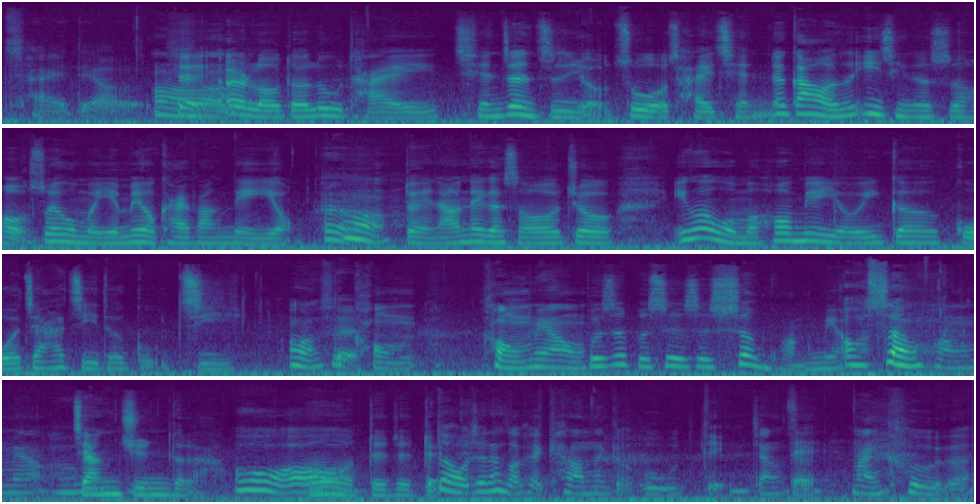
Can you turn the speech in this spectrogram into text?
拆掉了。对，二楼的露台前阵子有做拆迁，那刚好是疫情的时候，所以我们也没有开放内用。嗯，对，然后那个时候就，因为我们后面有一个国家级的古迹。哦，是孔孔庙？不是，不是，是圣皇庙。哦，圣皇庙。将军的啦。哦哦，对对对。对，我记得那时候可以看到那个屋顶，这样子，蛮酷的。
